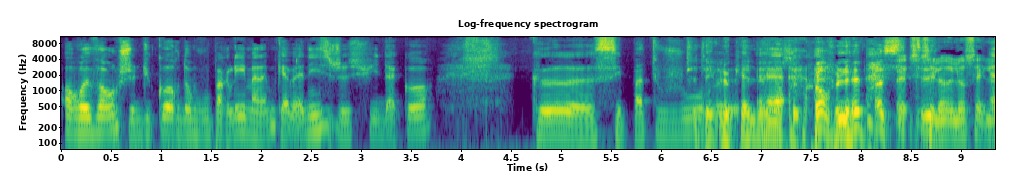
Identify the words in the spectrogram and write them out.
En revanche, du corps dont vous parlez, Madame Cabanis, je suis d'accord que c'est pas toujours. C'était euh, lequel d'ailleurs ce corps Vous l'avez pas Euh, C'est Euh, l'enseignement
